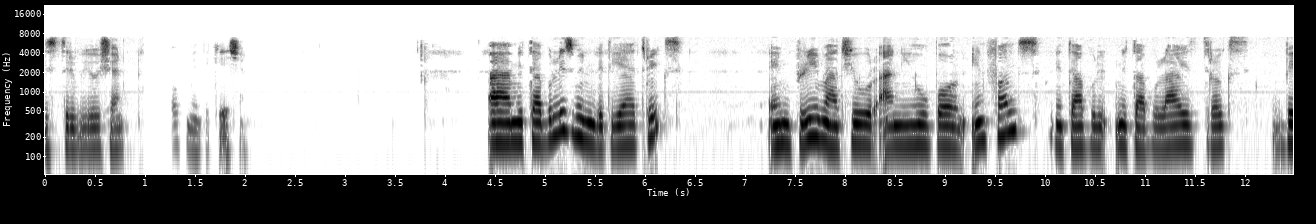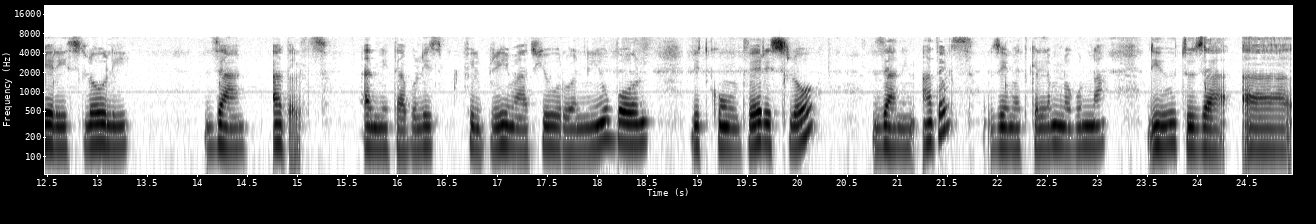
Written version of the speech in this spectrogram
distribution of medication. Uh, metabolism in pediatrics in premature and newborn infants metabol metabolize drugs very slowly than adults. الميتابوليزم في البريماتيور والنيوبورن بتكون very slow than in adults زي ما اتكلمنا قلنا due to the uh,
